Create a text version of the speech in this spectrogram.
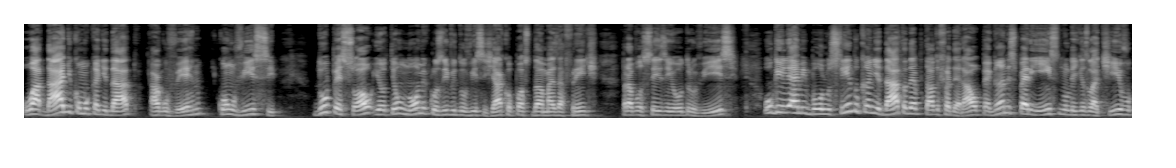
o Haddad como candidato a governo, com o vice do pessoal, e eu tenho um nome, inclusive, do vice já, que eu posso dar mais à frente para vocês em outro vice. O Guilherme Boulos sendo candidato a deputado federal, pegando experiência no legislativo,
